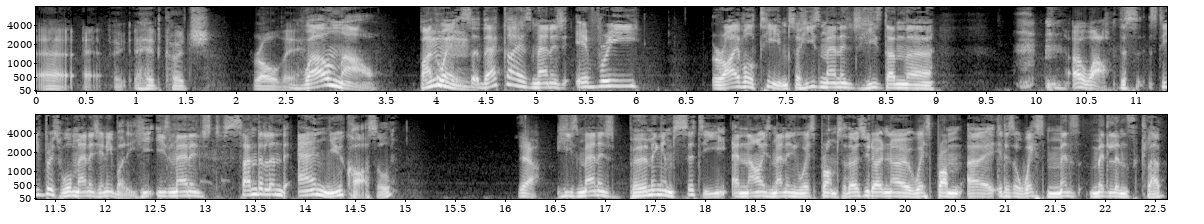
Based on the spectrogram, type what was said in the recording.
uh, a, a head coach role there. Well, now, by the way, so that guy has managed every rival team. So he's managed, he's done the, oh wow, this Steve Bruce will manage anybody. He, he's managed Sunderland and Newcastle. Yeah. He's managed Birmingham City and now he's managing West Brom. So those who don't know, West Brom, uh, it is a West Mid- Midlands club.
